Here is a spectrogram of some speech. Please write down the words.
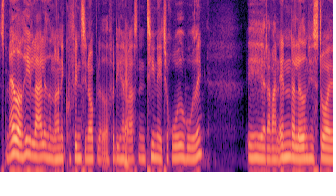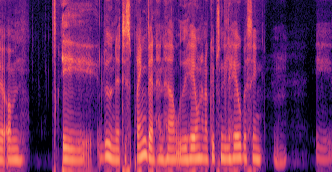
smadrede hele lejligheden, når han ikke kunne finde sin oplader, fordi han ja. var sådan en teenage-rodehoved, ikke? Øh, og der var en anden, der lavede en historie om øh, lyden af det springvand, han havde ude i haven. Han har købt sådan en lille havebassin. Mm-hmm. Øh,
